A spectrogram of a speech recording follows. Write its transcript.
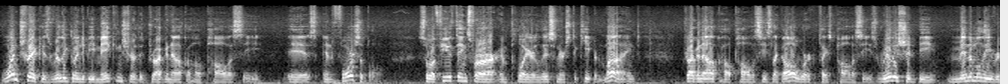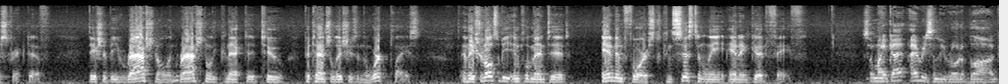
One trick is really going to be making sure the drug and alcohol policy is enforceable. So, a few things for our employer listeners to keep in mind drug and alcohol policies, like all workplace policies, really should be minimally restrictive. They should be rational and rationally connected to potential issues in the workplace. And they should also be implemented and enforced consistently and in good faith. So, Mike, I, I recently wrote a blog,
